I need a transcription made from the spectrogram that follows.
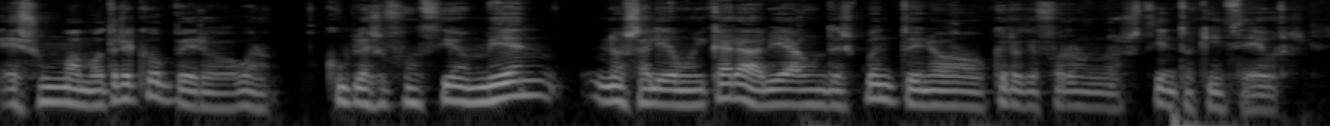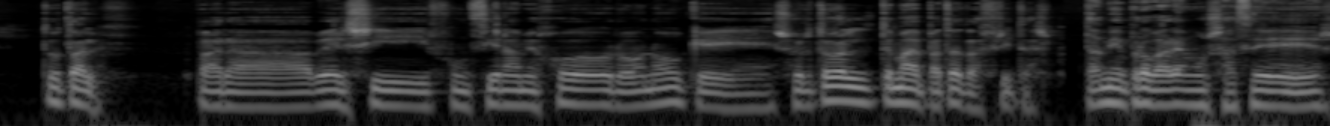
Es un mamotreco, pero bueno, cumple su función bien. No salió muy cara, había un descuento y no creo que fueron unos 115 euros. Total, para ver si funciona mejor o no, que sobre todo el tema de patatas fritas. También probaremos hacer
